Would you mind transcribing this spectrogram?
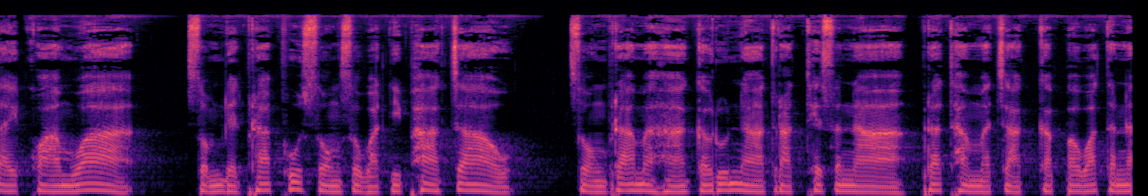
ใจความว่า สมเด็จพระผู้ทรงสวัสดิภาคเจ้า ทรงพระมหากรุณาตรัสเทศนาพระธรรมจักกับปวัตน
